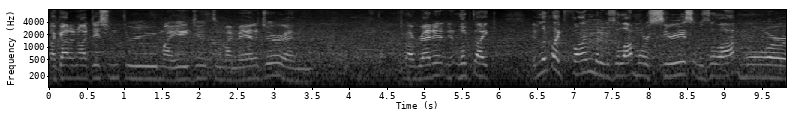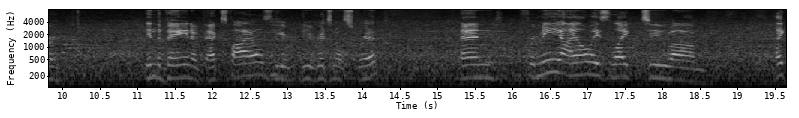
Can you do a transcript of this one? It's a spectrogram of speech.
I got an audition through my agent and my manager, and I read it, and it looked like it looked like fun, but it was a lot more serious. It was a lot more in the vein of X Files, the the original script. And for me, I always like to um, like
